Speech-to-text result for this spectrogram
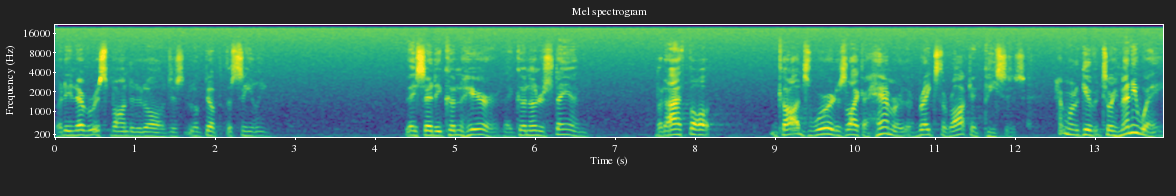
But he never responded at all, just looked up at the ceiling. They said he couldn't hear, they couldn't understand. But I thought God's word is like a hammer that breaks the rock in pieces. I'm going to give it to him anyway.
